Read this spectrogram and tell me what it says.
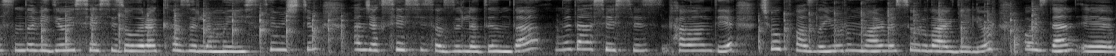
Aslında videoyu sessiz olarak hazırlamayı istemiştim. Ancak sessiz hazırladığımda neden sessiz falan diye çok fazla yorumlar ve sorular geliyor. O yüzden e,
